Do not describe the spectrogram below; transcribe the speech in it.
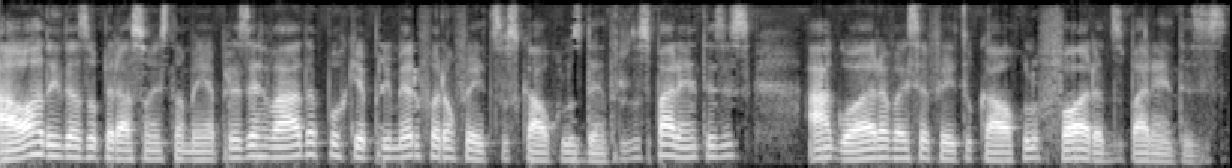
A ordem das operações também é preservada, porque primeiro foram feitos os cálculos dentro dos parênteses, agora vai ser feito o cálculo fora dos parênteses.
